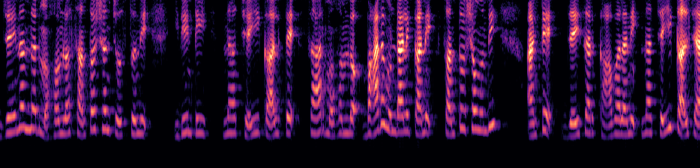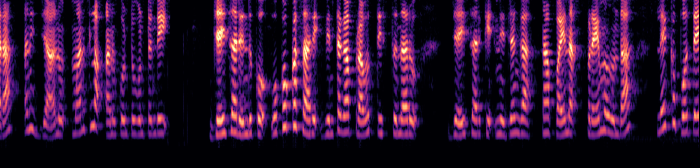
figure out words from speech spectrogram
జయనందన్ మొహంలో సంతోషం చూస్తుంది. ఇదేంటి? నా చెయ్యి కాలితే సార్ మొహంలో బాధ ఉండాలి కానీ సంతోషం ఉంది? అంటే జై సార్ కావాలని నా చెయ్యి కాల్చారా? అని జాను మనసులో అనుకుంటూ ఉంటుంది. జై సార్ ఎందుకో ఒక్కొక్కసారి వింతగా ప్రవర్తిస్తున్నారు. జై సార్కి నిజంగా నా పైన ప్రేమ ఉందా? లేకపోతే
